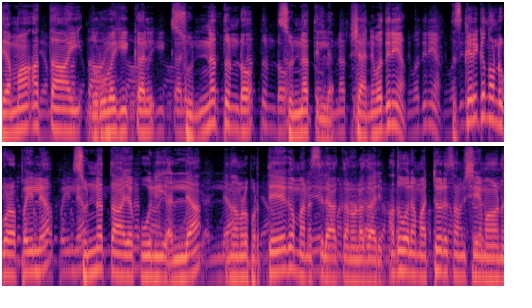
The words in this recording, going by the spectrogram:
ജമാഅത്തായി നിർവഹിക്കൽ സുന്നത്തുണ്ടോ? സുന്നത്തില്ല. പക്ഷെ അനുവദനീയാണ് നിസ്കരിക്കുന്നുണ്ട് കുഴപ്പമില്ല. സുന്നത്തായ കൂലി അല്ല എന്ന് നമ്മൾ പ്രത്യേകം മനസ്സിലാക്കാനുള്ള കാര്യം. അതുപോലെ മറ്റൊരു സംശയമാണ്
